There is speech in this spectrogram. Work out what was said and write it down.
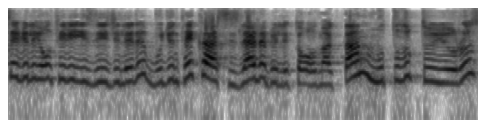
Sevgili Yol TV izleyicileri. Bugün tekrar sizlerle birlikte olmaktan mutluluk duyuyoruz.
